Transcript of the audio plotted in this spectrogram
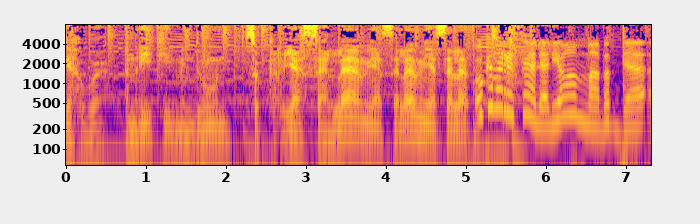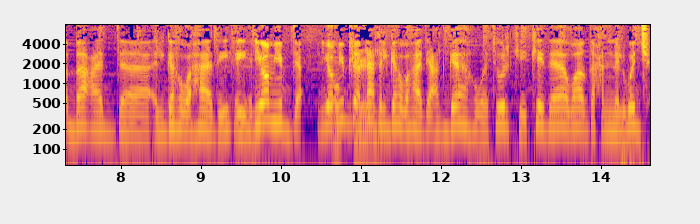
قهوة أمريكي من دون سكر. يا سلام يا سلام يا سلام. وكمان رسالة اليوم ببدأ بعد القهوة هذه. إيه اليوم يبدأ. اليوم أوكي. يبدأ بعد القهوة هذه. عاد قهوة تركي كذا واضح أن الوجه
